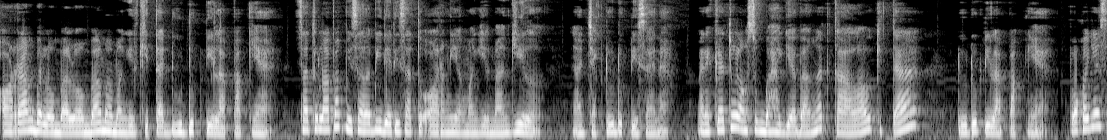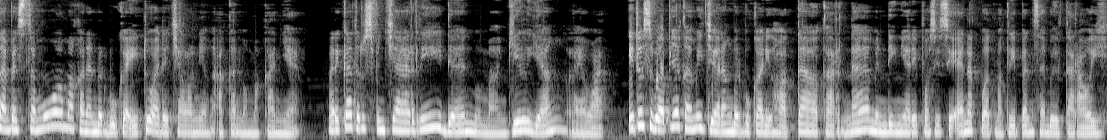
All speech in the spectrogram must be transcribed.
orang berlomba-lomba memanggil kita duduk di lapaknya. Satu lapak bisa lebih dari satu orang yang manggil-manggil, ngajak duduk di sana. Mereka tuh langsung bahagia banget kalau kita duduk di lapaknya. Pokoknya sampai semua makanan berbuka itu ada calon yang akan memakannya. Mereka terus mencari dan memanggil yang lewat. Itu sebabnya kami jarang berbuka di hotel karena mending nyari posisi enak buat maghriban sambil tarawih.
